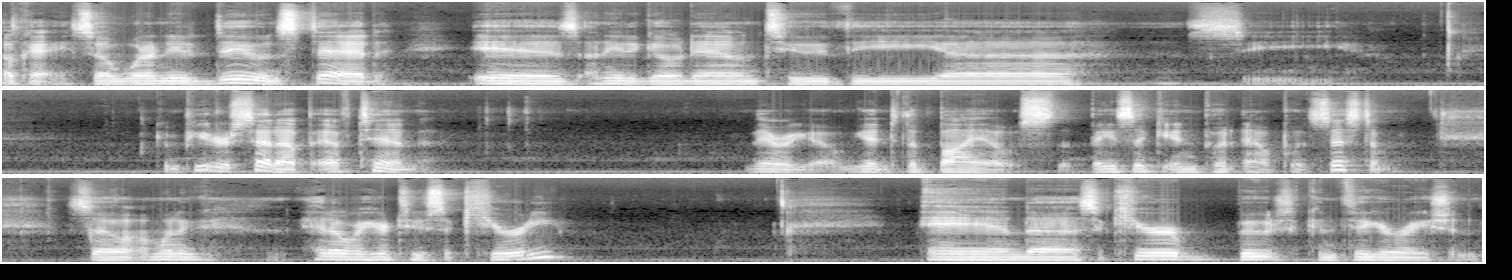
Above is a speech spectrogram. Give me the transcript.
Okay, so what I need to do instead is I need to go down to the, uh, let's see, computer setup F10. There we go. Get into the BIOS, the basic input output system. So I'm going to head over here to security and uh, secure boot configuration.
